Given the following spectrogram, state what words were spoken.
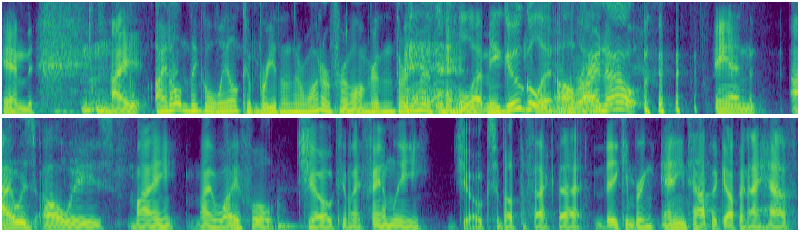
and i I don't think a whale can breathe underwater for longer than 30 minutes. Let me Google it. I'll Right. find out. and I was always my my wife will joke and my family jokes about the fact that they can bring any topic up and I have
